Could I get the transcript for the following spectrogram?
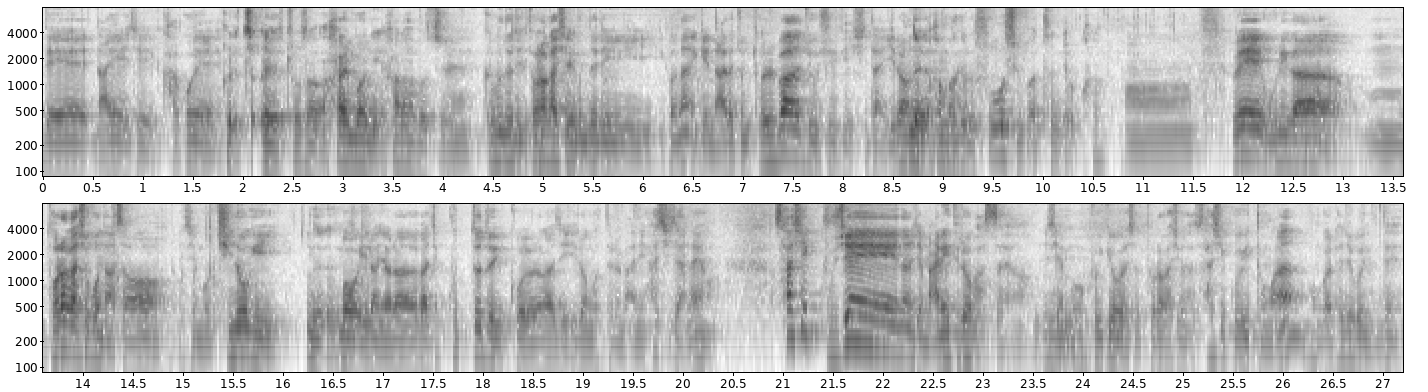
내 나의 이제 과거에 그렇죠. 예, 조상 할머니, 할아버지. 네, 그분들이 돌아가신 분들이거나 이게 나를 좀 돌봐주시고 계시다 이런 네? 한마디로 수호신 같은 역할. 어, 왜 우리가 음, 돌아가시고 나서 이제 뭐 진옥이 네. 뭐 이런 여러 가지 굿드도 있고 여러 가지 이런 것들을 많이 하시잖아요. 사식구제는 이제 많이 들어봤어요. 이제 뭐 불교에서 돌아가시고 나서 49일 동안 뭔가를 해주고 있는데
